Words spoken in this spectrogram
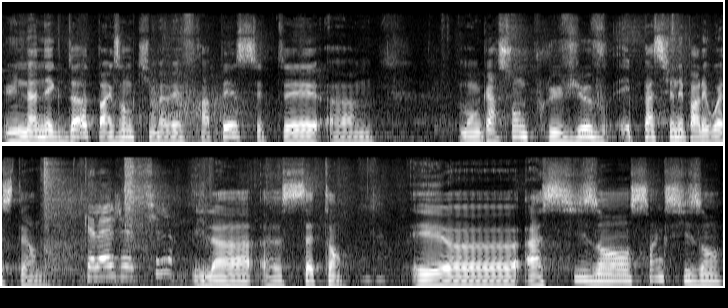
Une anecdote, par exemple, qui m'avait frappé, c'était euh, mon garçon le plus vieux est passionné par les westerns. Quel âge a-t-il? Il a euh, 7 ans. Et euh, à 6 ans, 5-6 ans,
